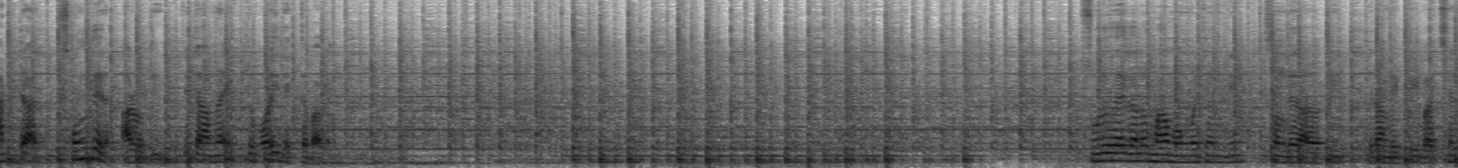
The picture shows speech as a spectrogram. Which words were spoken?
আটটার সন্ধ্যের আরতি, যেটা আমরা একটু পরেই দেখতে পাবেন শুরু হয়ে গেল মা মঙ্গলচণ্ডীর সন্ধ্যের আরতি। যেটা দেখতেই পাচ্ছেন।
